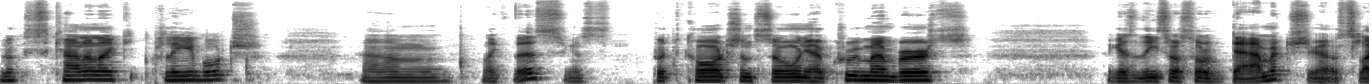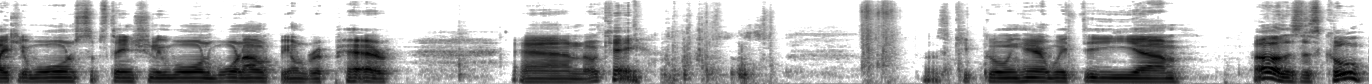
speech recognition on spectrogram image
looks kind of like playboards um, like this. You can put cards and so on. You have crew members. I guess these are sort of damaged. You have slightly worn substantially worn worn out beyond repair. And okay. Let's keep going here with the um, oh this is cool.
